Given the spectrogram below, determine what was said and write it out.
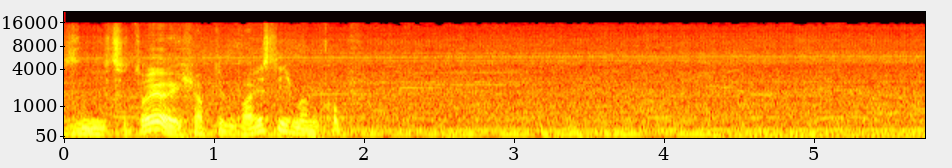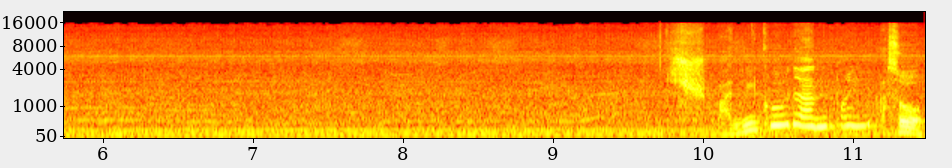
sind nicht zu teuer. Ich habe den Preis nicht mal im Kopf. Spanngut anbringen? Achso.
